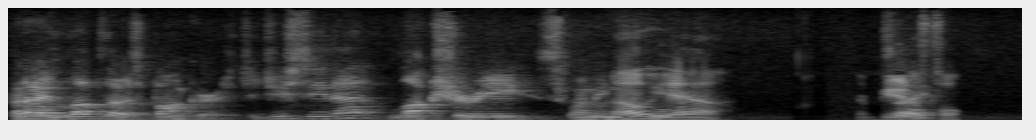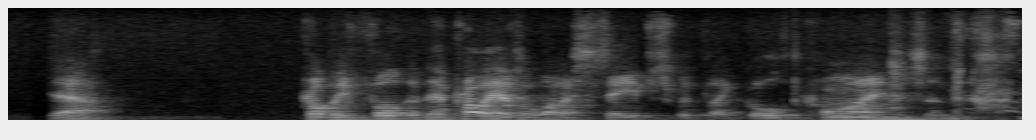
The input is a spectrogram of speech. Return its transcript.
But I love those bunkers. Did you see that? Luxury swimming oh, pool. yeah. They're beautiful. Like, yeah. Probably full. That probably has a lot of safes with like gold coins and.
